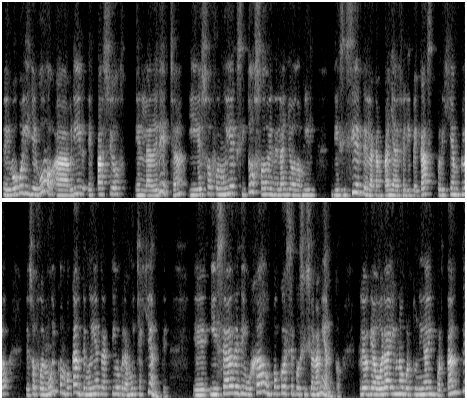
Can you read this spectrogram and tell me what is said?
llegó a abrir espacios en la derecha y eso fue muy exitoso en el año 2017, en la campaña de Felipe Cast, por ejemplo. Eso fue muy convocante, muy atractivo para mucha gente. Eh, y se ha desdibujado un poco ese posicionamiento. Creo que ahora hay una oportunidad importante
